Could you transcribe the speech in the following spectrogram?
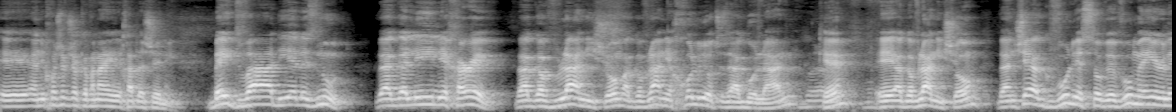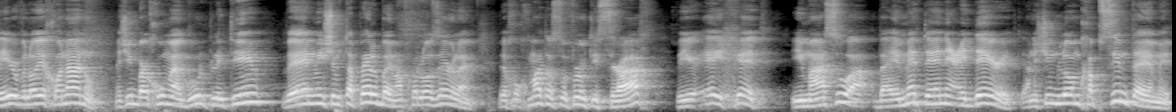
אה, אני חושב שהכוונה היא אחד לשני. בית ועד יהיה לזנות, והגליל יחרב, והגבלן נישום, הגבלן יכול להיות שזה הגולן, כן? אה, הגבלן נישום, ואנשי הגבול יסובבו מעיר לעיר ולא יכוננו. אנשים ברחו מהגבול, פליטים, ואין מי שמטפל בהם, אף אחד לא עוזר להם. וחוכמת הסופרים תסרח, ויראי חטא ימאסו, והאמת תהיה נעדרת. אנשים לא מחפשים את האמת.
